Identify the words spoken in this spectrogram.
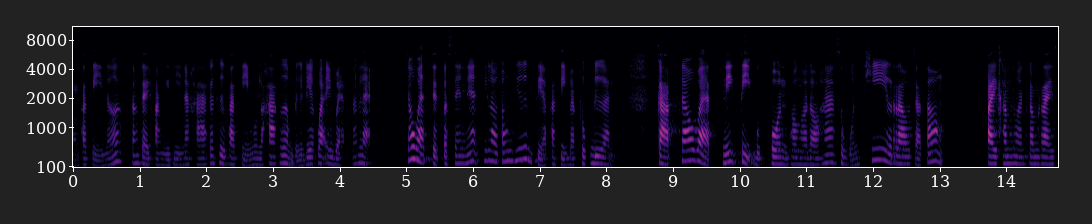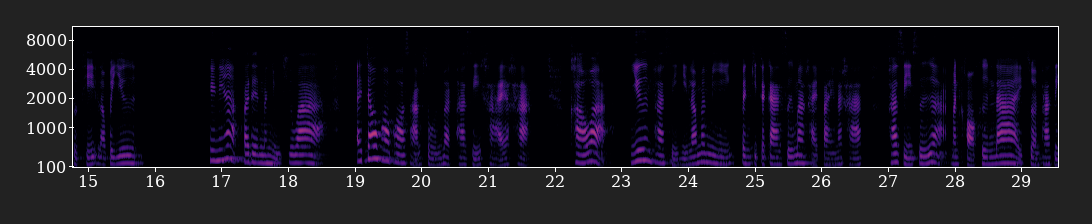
2 ภาษีเนอะ ตั้งใจฟังดีๆนะคะ ก็คือภาษีมูลค่าเพิ่มหรือเรียกว่าไอ้ VAT นั่นแหละ เจ้า VAT 7%เปอร์เซ็นเนี่ยที่เราต้องยื่นเสียภาษีแบบทุกเดือน กับเจ้า VAT นิติบุคคลพงด50ที่เราจะต้องไปคำนวณกำไรสุทธิเราไปยื่น ทีเนี้ยประเด็นมันอยู่ที่ว่า ไอ้เจ้าพพ30บัตรภาษีขายอะค่ะเขาอะยื่นภาษีแล้วมันมีเป็นกิจการซื้อมาขายไปนะคะ ภาษีซื้ออะมันขอคืนได้ ส่วนภาษี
